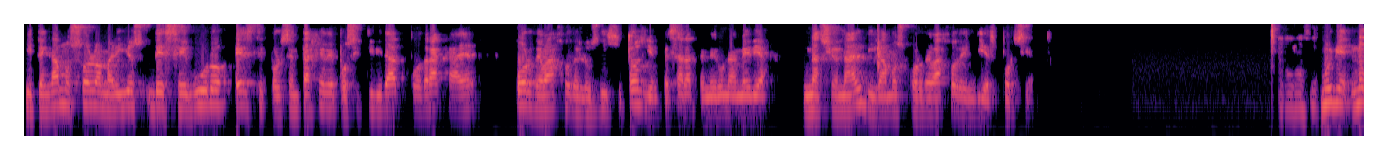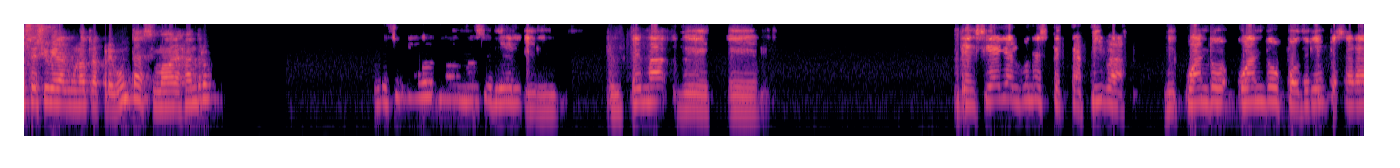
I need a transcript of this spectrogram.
y tengamos solo amarillos, de seguro este porcentaje de positividad podrá caer por debajo de los dígitos y empezar a tener una media nacional, digamos, por debajo del 10%. Muy bien, no sé si hubiera alguna otra pregunta, estimado Alejandro. Nada más sería el, el tema de eh, si hay alguna expectativa de cuándo, cuándo podría empezar a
